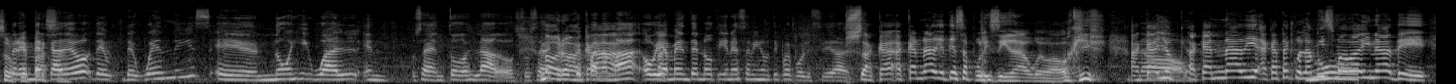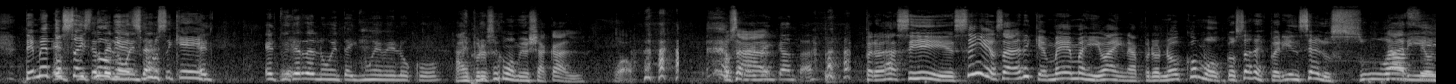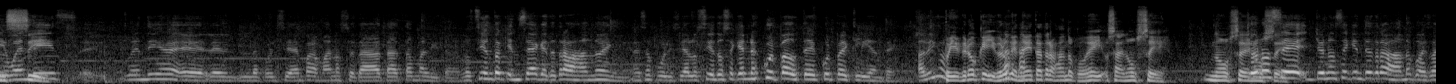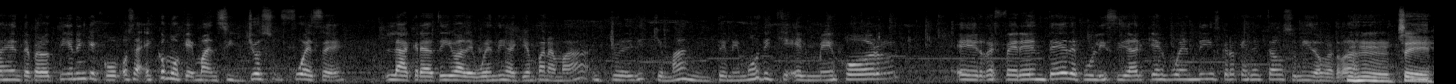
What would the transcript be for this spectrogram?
Pero el mercadeo de, de Wendy's eh, no es igual en, o sea, en todos lados. O sea, no, creo que Panamá obviamente no tiene ese mismo tipo de publicidad. Pues acá, acá nadie tiene esa publicidad, huevón. Acá, yo, acá nadie, acá está con la misma vaina de te meto seis nuggets, no sé qué. El, el Twitter del 99, loco. Ay, pero eso es como medio chacal. Wow. O sea, me encanta. Pero es así, sí, o sea, es de que memes y vaina, pero no como cosas de experiencia del usuario no, sí, en sí. Wendy, eh, la publicidad en Panamá no se está, tan malita. Lo siento quien sea que esté trabajando en, esa publicidad, lo siento, sé que no es culpa de usted, es culpa del cliente. Pues yo creo que yo creo que nadie está trabajando con ellos, o sea, no sé. No sé, yo no, sé. Yo no sé quién esté trabajando con esa gente, pero tienen que, o sea, es como que, man, si yo fuese la creativa de Wendy's aquí en Panamá, yo dije, man, tenemos dije, el mejor eh, referente de publicidad que es Wendy's, creo que es de Estados Unidos, ¿verdad? sí.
